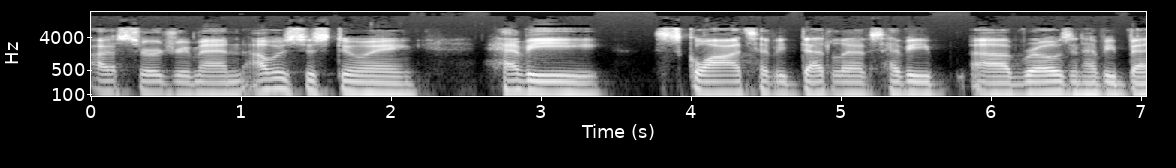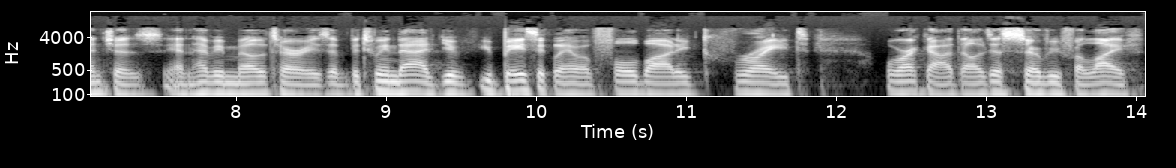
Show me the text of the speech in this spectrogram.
a surgery, man, I was just doing heavy squats, heavy deadlifts, heavy uh, rows, and heavy benches, and heavy militaries. And between that, you you basically have a full body, great workout that'll just serve you for life.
